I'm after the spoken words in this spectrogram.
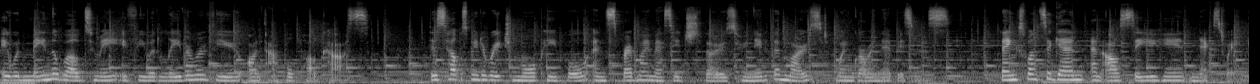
it would mean the world to me if you would leave a review on Apple Podcasts. This helps me to reach more people and spread my message to those who need it the most when growing their business. Thanks once again, and I'll see you here next week.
